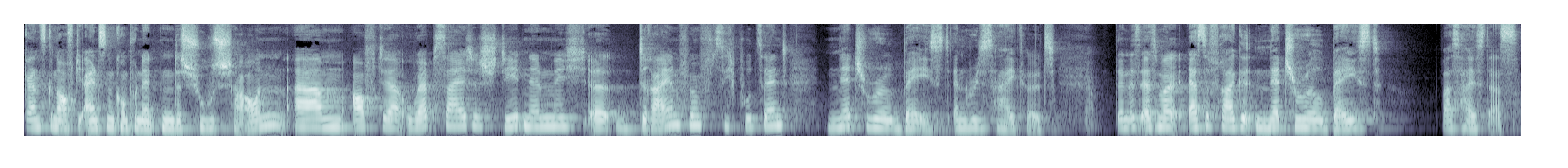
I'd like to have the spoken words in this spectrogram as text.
ganz genau auf die einzelnen Komponenten des Schuhs schauen. Ähm, auf der Webseite steht nämlich äh, 53 Prozent natural based and recycled. Ja. Dann ist erstmal erste Frage natural based. Was heißt das?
